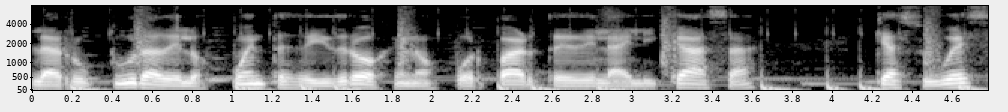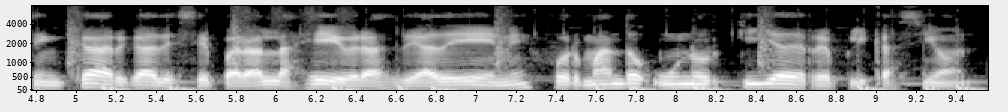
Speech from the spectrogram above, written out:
la ruptura de los puentes de hidrógeno por parte de la helicasa, que a su vez se encarga de separar las hebras de ADN formando una horquilla de replicación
